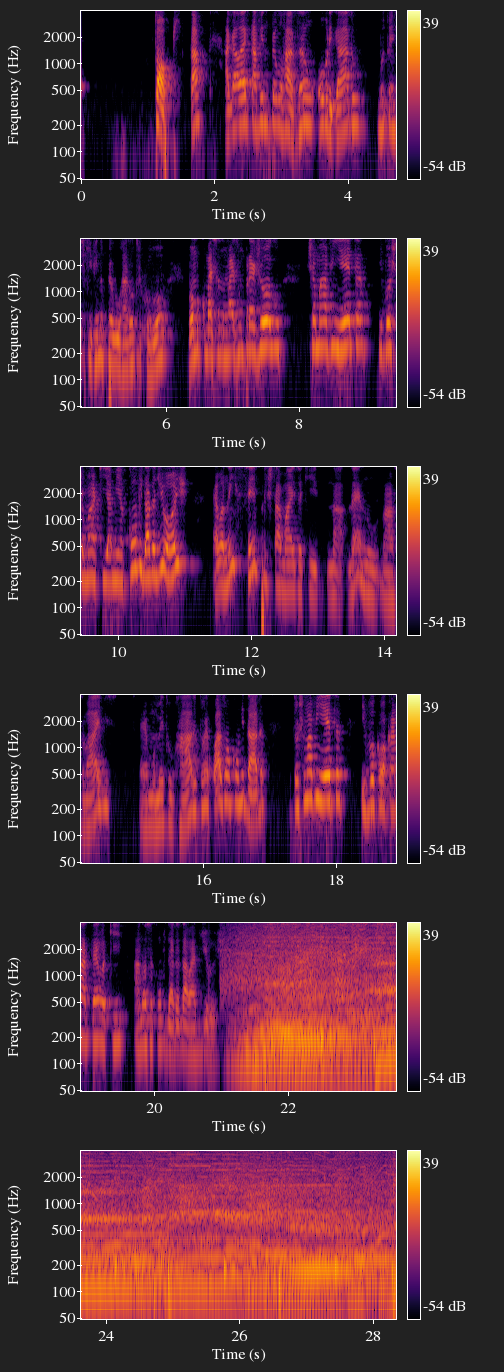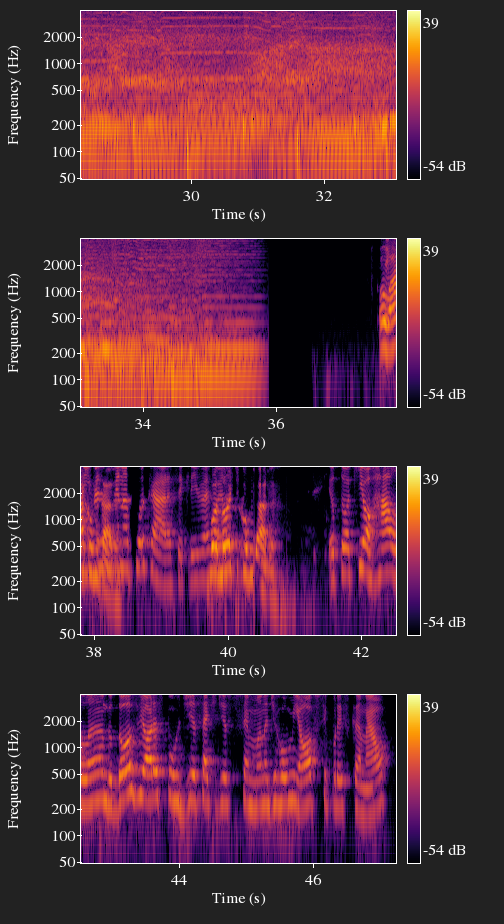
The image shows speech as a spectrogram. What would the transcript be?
top, tá? A galera que tá vindo pelo Razão, obrigado. Muita gente que vindo pelo Razão Tricolor. Vamos começando mais um pré-jogo. Chamar a vinheta e vou chamar aqui a minha convidada de hoje. Ela nem sempre está mais aqui na, né, no, nas lives. É um momento raro, então é quase uma convidada. Então chama a vinheta e vou colocar na tela aqui a nossa convidada da live de hoje. Olá, convidada. na sua cara. Você cria Boa noite, convidada. Eu tô aqui, ó, ralando 12 horas por dia, 7 dias por semana de home office por esse canal.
